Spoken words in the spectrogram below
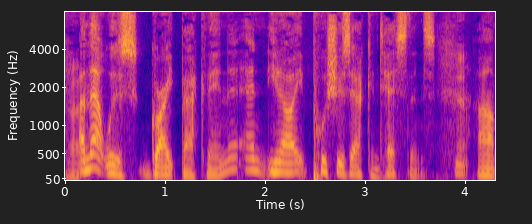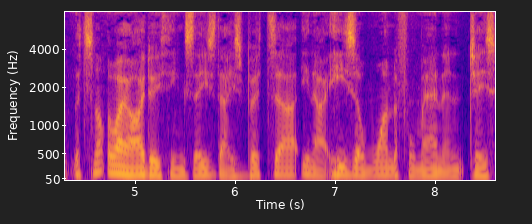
and that was great back then. And you know, it pushes our contestants. Um, it's not the way I do things these days, but uh, you know, he's a wonderful man, and geez,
